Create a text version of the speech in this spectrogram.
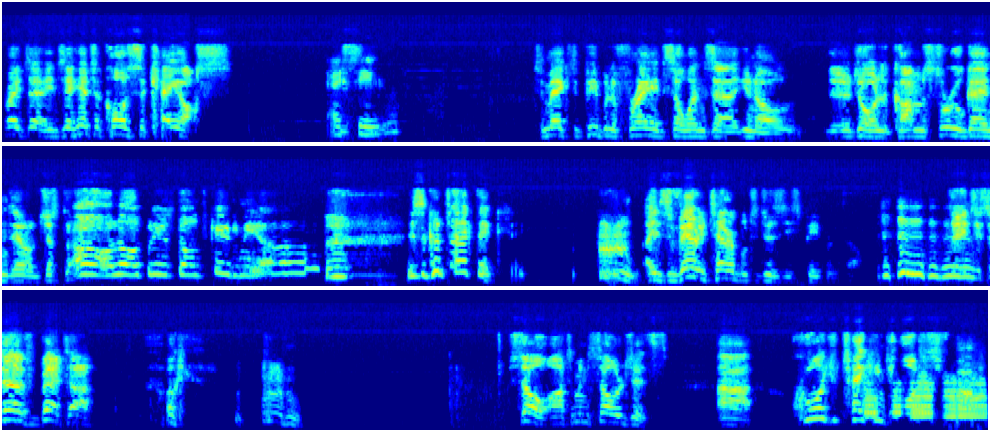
Right there. They're here to cause the chaos. I see. To make the people afraid so when the, you know, it all comes through again, they'll just, oh, no, please don't kill me. Oh. It's a good tactic. it's very terrible to do to these people, though. They deserve better. Okay. so, Ottoman soldiers, uh, who are you taking the orders from?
